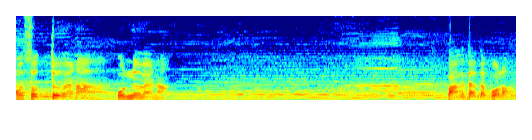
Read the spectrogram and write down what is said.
உன் சொத்து வேணாம் ஒன்றும் வேணாம். வாங்க தாத்தா போகலாம்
